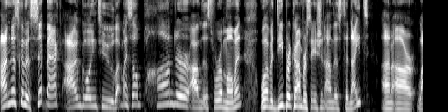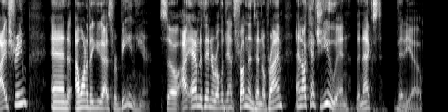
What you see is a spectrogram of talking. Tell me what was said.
I'm just going to sit back. I'm going to let myself ponder on this for a moment. We'll have a deeper conversation on this tonight on our live stream. And I want to thank you guys for being here. So I am Nathaniel Rebelljans from Nintendo Prime, and I'll catch you in the next video.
